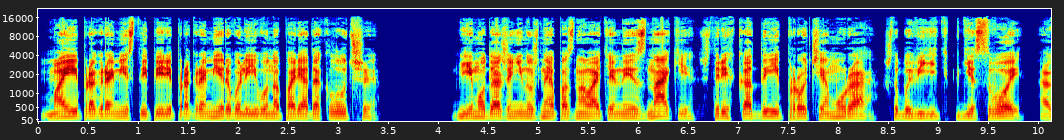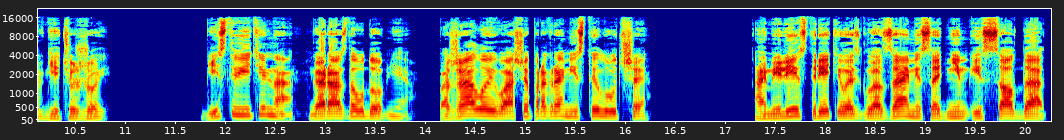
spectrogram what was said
Мои программисты перепрограммировали его на порядок лучше. Ему даже не нужны опознавательные знаки, штрих-коды и прочая мура, чтобы видеть, где свой, а где чужой. Действительно, гораздо удобнее. Пожалуй, ваши программисты лучше. Амели встретилась глазами с одним из солдат.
